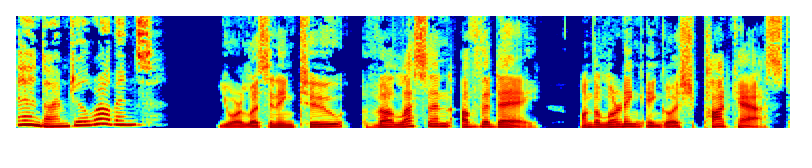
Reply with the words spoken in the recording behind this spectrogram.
And I'm Jill Robbins. You're listening to The Lesson of the Day on the Learning English podcast.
